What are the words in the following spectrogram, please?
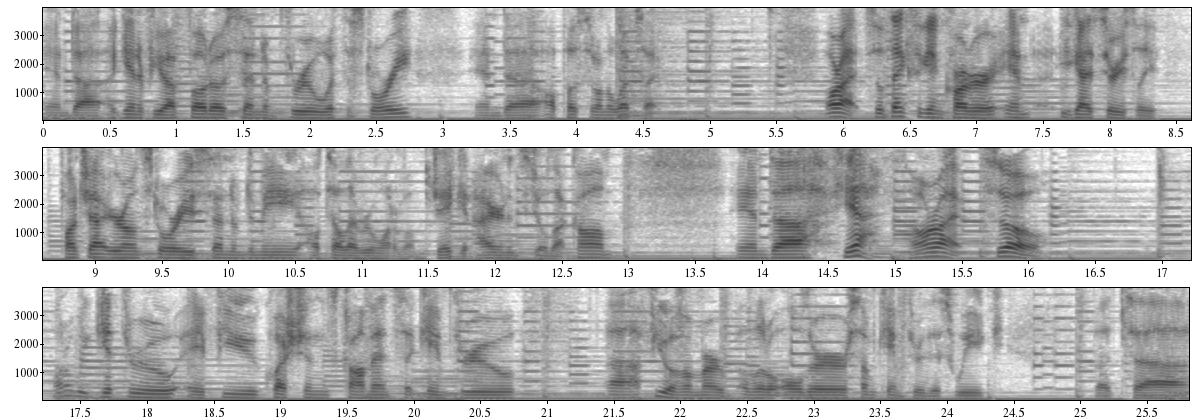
And uh, again, if you have photos, send them through with the story, and uh, I'll post it on the website. All right, so thanks again, Carter. And you guys, seriously, punch out your own stories, send them to me. I'll tell every one of them. Jake at ironandsteel.com. And uh, yeah, all right. So why don't we get through a few questions, comments that came through? Uh, a few of them are a little older, some came through this week. But uh,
